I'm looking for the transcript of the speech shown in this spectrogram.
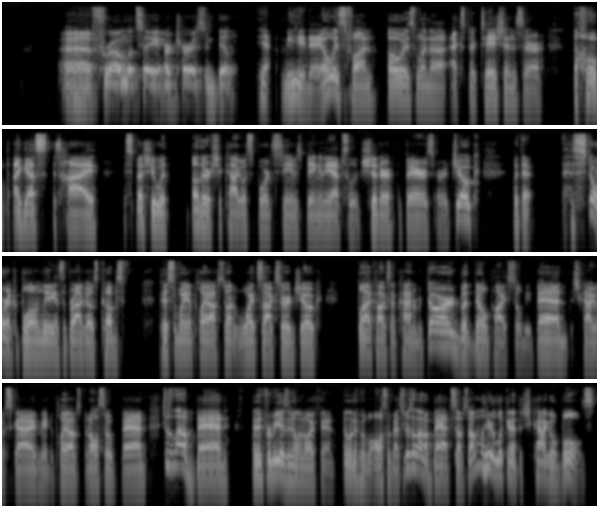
uh, from, let's say, Arturas and Billy? Yeah, media day. Always fun. Always when uh, expectations are the hope, I guess, is high, especially with other Chicago sports teams being in the absolute shitter. The Bears are a joke with a historic blown lead against the Broncos. Cubs piss away a playoff spot. White Sox are a joke. Blackhawks have Connor Bedard, but they'll probably still be bad. The Chicago Sky made the playoffs, but also bad. Just a lot of bad. And then for me as an Illinois fan, Illinois football also bad. So there's a lot of bad stuff. So I'm here looking at the Chicago Bulls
